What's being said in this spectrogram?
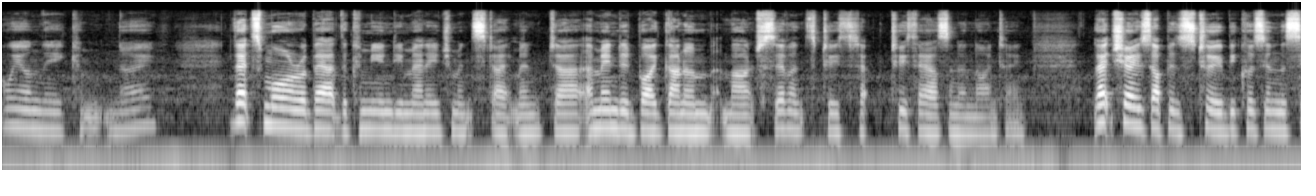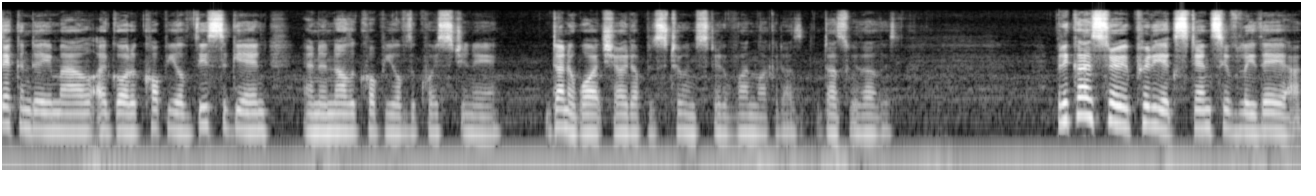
are we on the no? That's more about the community management statement uh, amended by Gunham March 7th 2019 that shows up as two because in the second email I got a copy of this again and another copy of the questionnaire. Don't know why it showed up as two instead of one like it does, does with others. But it goes through pretty extensively there.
